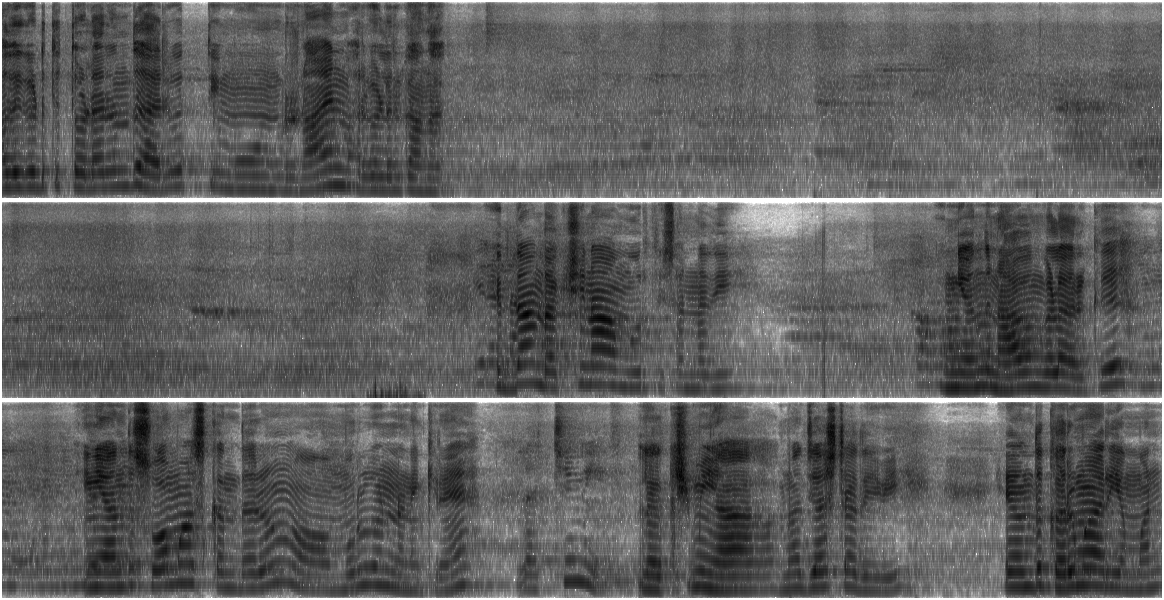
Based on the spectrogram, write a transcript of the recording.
அதுக்கடுத்து தொடர்ந்து அறுபத்தி மூன்று நாயன்மார்கள் இருக்காங்க. இதுதான் தட்சிணாமூர்த்தி சன்னதி. இங்கே வந்து நாகங்களாக இருக்குது இங்கே வந்து சோமாஸ்கந்தரும் முருகன் நினைக்கிறேன். லட்சுமி. லக்ஷ்மியா அப்படின்னா ஜேஷ்டா தேவி இது வந்து கருமாரியம்மன்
